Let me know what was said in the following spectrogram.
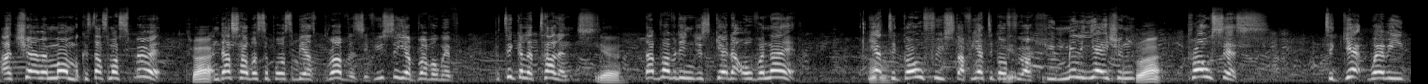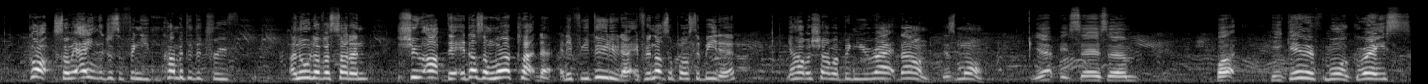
I cheer him on because that's my spirit. That's right. And that's how we're supposed to be as brothers. If you see a brother with particular talents, Yeah. that brother didn't just get that overnight. He had mm. to go through stuff. He had to go through a humiliation That's right. Process to get where he got. So it ain't just a thing you can come into the truth and all of a sudden shoot up there. It doesn't work like that. And if you do do that, if you're not supposed to be there, Yahawashi will bring you right down. There's more. Yep, it says, um, But he giveth more grace,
